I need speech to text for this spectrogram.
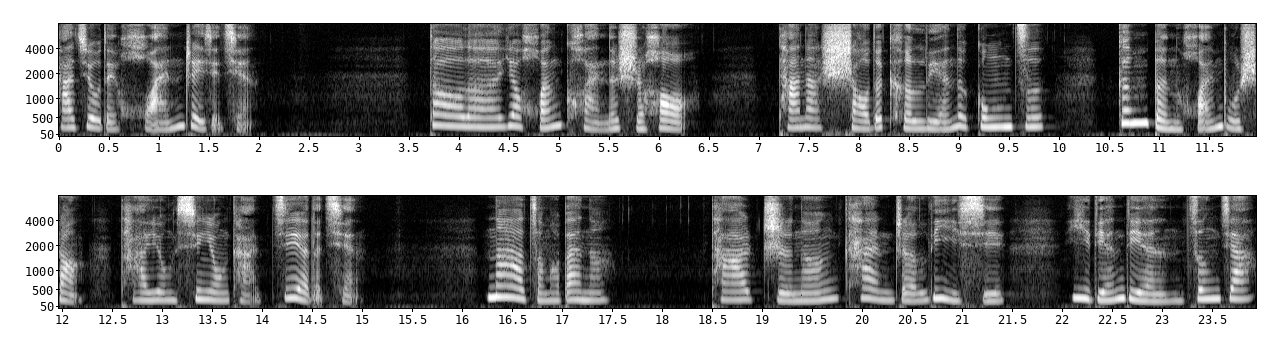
他就得还这些钱。到了要还款的时候，他那少得可怜的工资根本还不上他用信用卡借的钱。那怎么办呢？他只能看着利息一点点增加。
